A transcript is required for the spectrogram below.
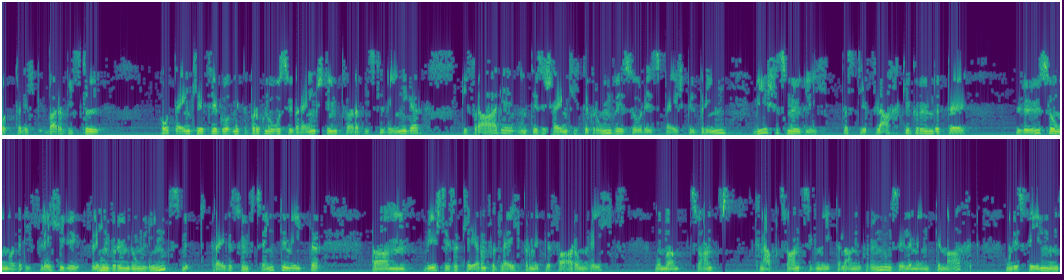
war ein bisschen hat eigentlich sehr gut mit der Prognose übereingestimmt, war ein bisschen weniger. Die Frage, und das ist eigentlich der Grund, wieso ich das Beispiel bringe, wie ist es möglich, dass die flach gegründete Lösung oder die Flächengründung links mit 3 bis 5 Zentimeter ähm, wie ist diese Erklärung vergleichbar mit der Erfahrung rechts, wo man 20, knapp 20 Meter lange Gründungselemente macht und es fehlen uns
